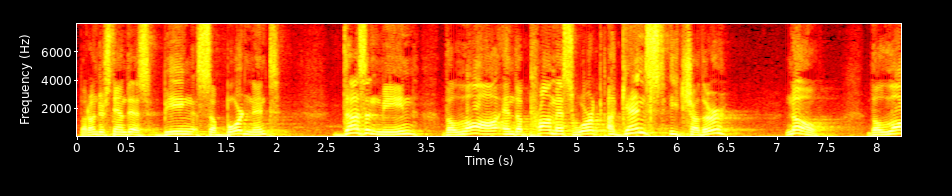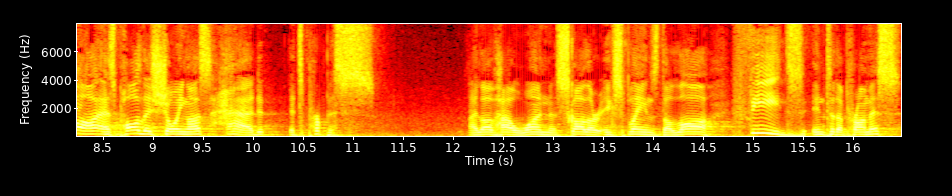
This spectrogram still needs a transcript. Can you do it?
But understand this being subordinate doesn't mean the law and the promise work against each other. No, the law, as Paul is showing us, had its purpose. I love how one scholar explains the law feeds into the promise.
